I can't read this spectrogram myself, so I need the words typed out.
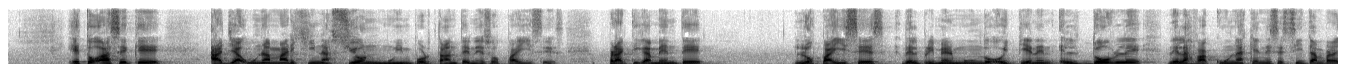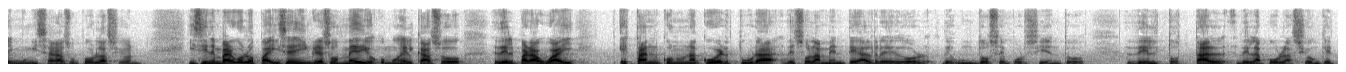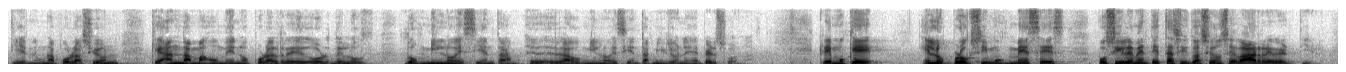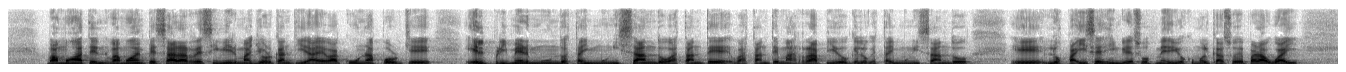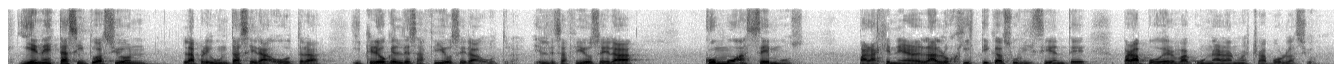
Esto hace que haya una marginación muy importante en esos países. Prácticamente los países del primer mundo hoy tienen el doble de las vacunas que necesitan para inmunizar a su población y sin embargo los países de ingresos medios, como es el caso del Paraguay, están con una cobertura de solamente alrededor de un 12% del total de la población que tienen, una población que anda más o menos por alrededor de los 2.900, eh, de las 2.900 millones de personas. Creemos que en los próximos meses posiblemente esta situación se va a revertir. Vamos a, vamos a empezar a recibir mayor cantidad de vacunas porque el primer mundo está inmunizando bastante, bastante más rápido que lo que está inmunizando eh, los países de ingresos medios como el caso de Paraguay. Y en esta situación la pregunta será otra y creo que el desafío será otra. El desafío será cómo hacemos para generar la logística suficiente para poder vacunar a nuestra población.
